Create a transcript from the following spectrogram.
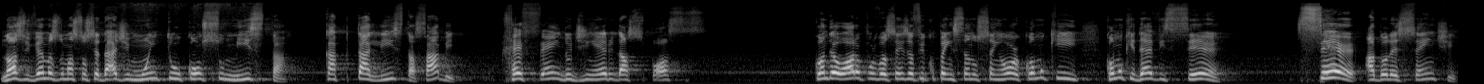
Nós vivemos numa sociedade muito consumista, capitalista, sabe? Refém do dinheiro e das posses. Quando eu oro por vocês, eu fico pensando, Senhor, como que, como que deve ser ser adolescente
